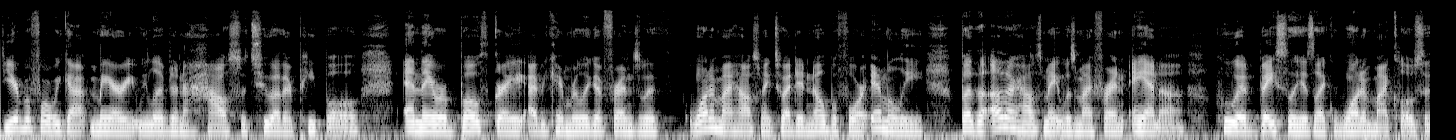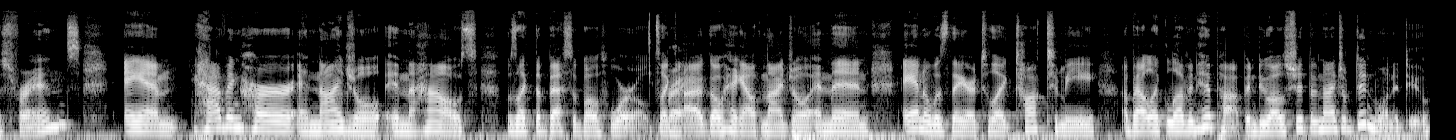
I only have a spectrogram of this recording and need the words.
year before we got married, we lived in a house with two other people, and they were both great. I became really good friends with one of my housemates who I didn't know before, Emily, but the other housemate was my friend Anna, who basically is like one of my closest friends. And having her and Nigel in the house was like the best of both worlds. Like right. I'd go hang out with Nigel and then Anna was there to like talk to me about like love and hip hop and do all the shit that Nigel didn't want to do.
